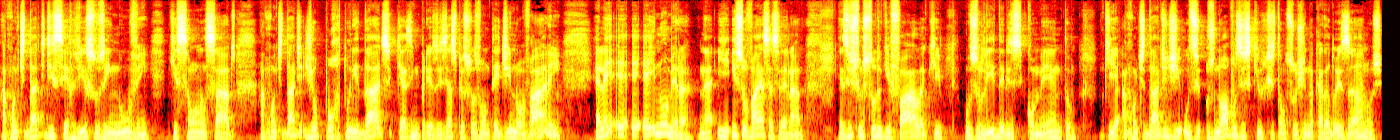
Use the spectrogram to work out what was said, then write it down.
a quantidade de serviços em nuvem que são lançados, a quantidade de oportunidades que as empresas e as pessoas vão ter de inovarem, ela é, é, é inúmera. Né? E isso vai ser acelerado. Existe um estudo que fala que os líderes comentam que a quantidade de... os, os novos skills que estão surgindo a cada dois anos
